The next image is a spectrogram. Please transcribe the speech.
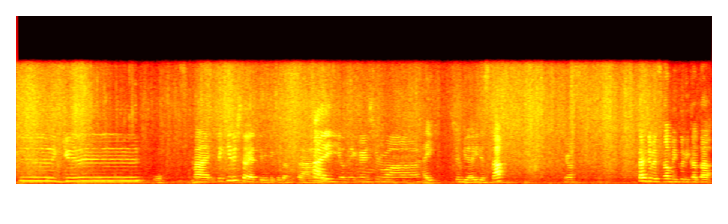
to you はい。できる人はやってみてください。はいお願いします。はい。準備はいいですか？大丈夫ですか？めくり方。は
